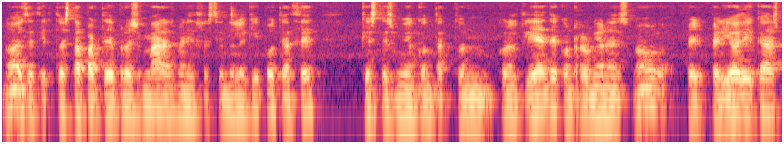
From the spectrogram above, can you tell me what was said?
¿no? Es decir, toda esta parte de project management y gestión del equipo te hace que estés muy en contacto con el cliente, con reuniones ¿no? periódicas,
